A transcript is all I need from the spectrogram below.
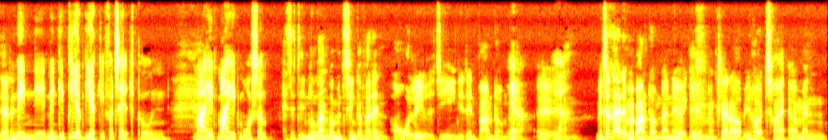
det er det. Men, øh, men det bliver virkelig fortalt på en meget, meget morsom. Altså, det er nogle gange, hvor man tænker, hvordan overlevede de egentlig den barndom Ja. der? Øh, Ja. Men sådan er det med barndom. Man er jo ikke, man klatrer op i et højt træ, og man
